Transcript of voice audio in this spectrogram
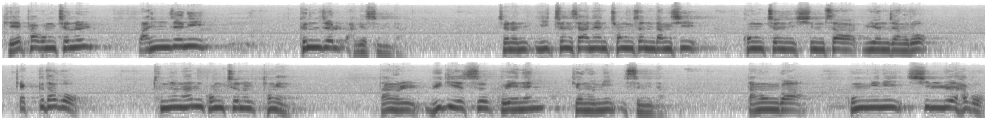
개파 공천을 완전히 근절하겠습니다. 저는 2004년 총선 당시 공천심사위원장으로 깨끗하고 투명한 공천을 통해 당을 위기에서 구해낸 경험이 있습니다. 당원과 국민이 신뢰하고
